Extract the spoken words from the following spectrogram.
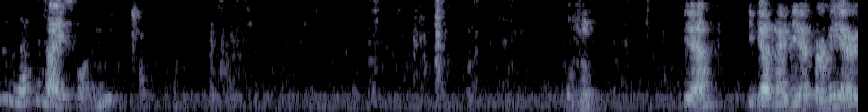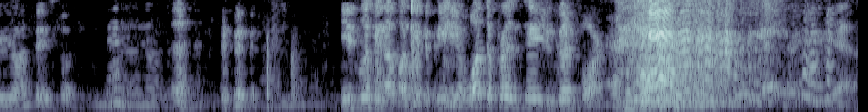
Ooh, that's a nice one. yeah? You got an idea for me, or are you on Facebook? No, no, no. He's looking up on Wikipedia. What's a presentation good for? Yeah.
